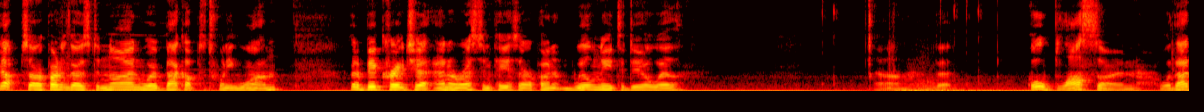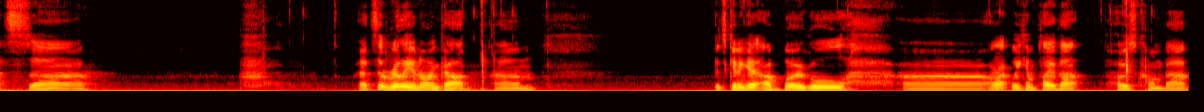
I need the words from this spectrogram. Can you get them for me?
Yep, so our opponent goes to 9. We're back up to 21. Got a big creature and a rest in peace our opponent will need to deal with. Um, but Oh, Blast Zone. Well, that's... Uh, that's a really annoying card. Um, it's going to get a Bogle. Uh, Alright, we can play that post-combat.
